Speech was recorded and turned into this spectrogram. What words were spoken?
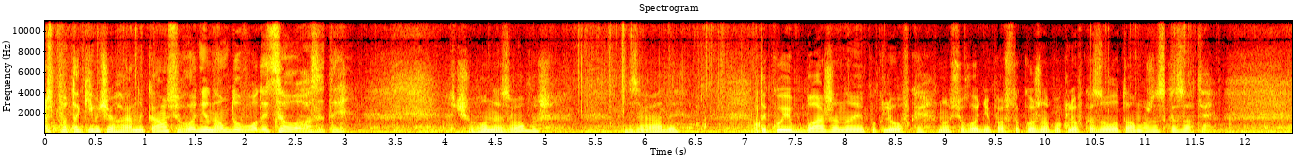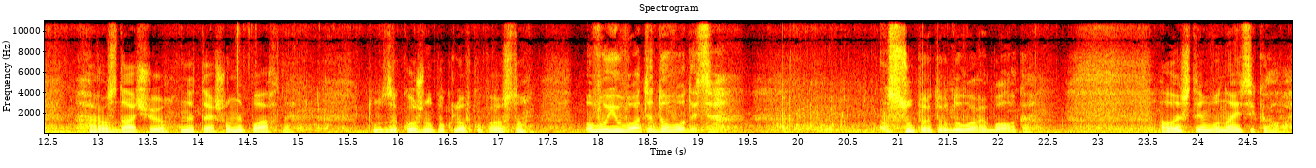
Ось по таким чагарникам сьогодні нам доводиться лазити. Чого не зробиш заради такої бажаної покльовки. Ну, сьогодні просто кожна покльовка золота, можна сказати. Роздачею не те, що не пахне. Тут за кожну покльовку просто воювати доводиться. Супер трудова рибалка. Але ж тим вона і цікава.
